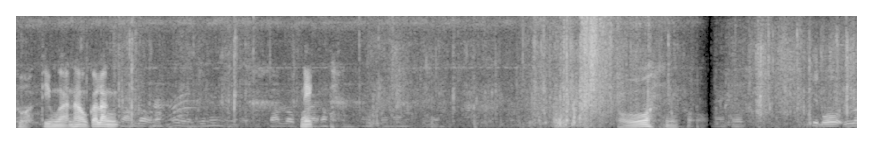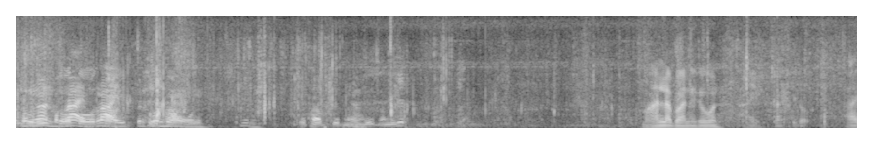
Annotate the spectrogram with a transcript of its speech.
ตัวทีมงานเรากำลังเน็กโอ้ยคนงานบักไล่บักไล่เป็นคนเฮาครับจุดนั้นอันนี้หมานละบานนี่ทุกคนถ่ายไก่ดอก ถ่าย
